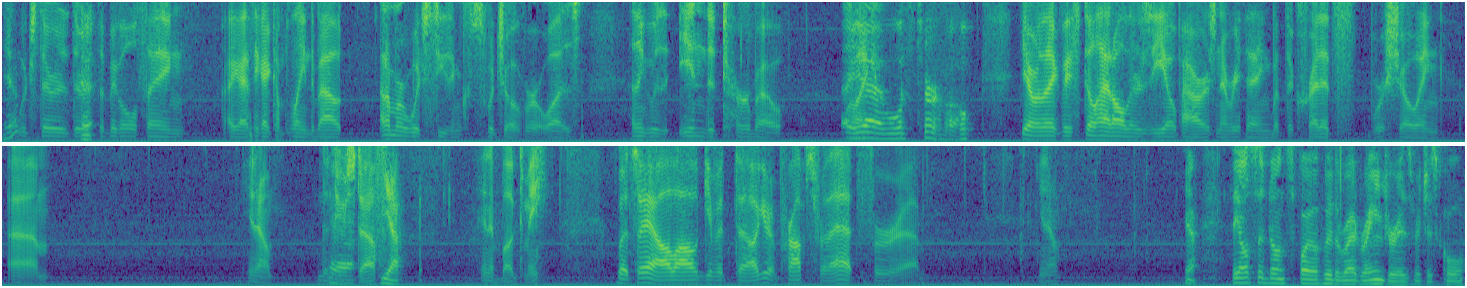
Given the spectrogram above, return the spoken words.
Yep. Which there there's Uh, the big old thing. I, I think I complained about. I don't remember which season switchover it was. I think it was into Turbo. Uh, like- yeah, it was Turbo. Yeah, where like they still had all their Zeo powers and everything, but the credits were showing, um, you know, the Yeah. new stuff. Yeah. and it bugged me. But so yeah, I'll, I'll give it uh, I'll give it props for that. For um, you know, Yeah. They also don't spoil who the Red Ranger is, which is cool.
